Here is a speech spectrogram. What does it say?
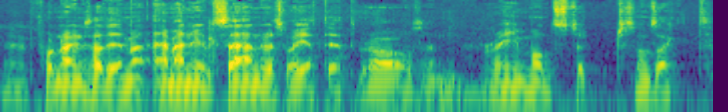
49ers hade Emmanuel Sanders var jätte, jättebra och sen Raheem Modstert som sagt.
